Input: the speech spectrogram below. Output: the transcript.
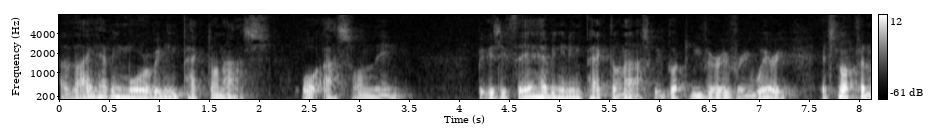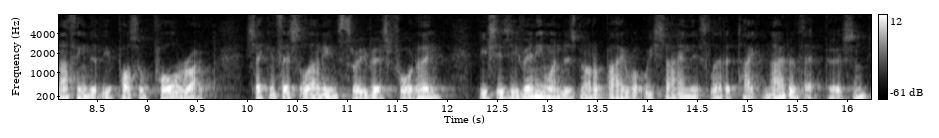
are they having more of an impact on us or us on them? Because if they're having an impact on us, we've got to be very, very wary. It's not for nothing that the Apostle Paul wrote, 2 Thessalonians 3 verse 14. He says, if anyone does not obey what we say in this letter, take note of that person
